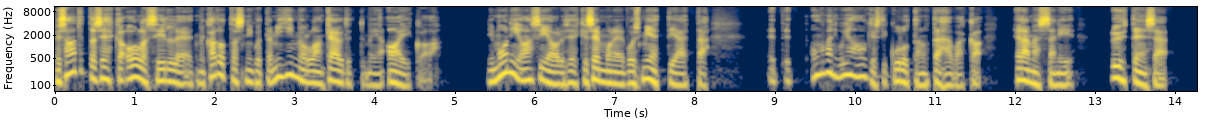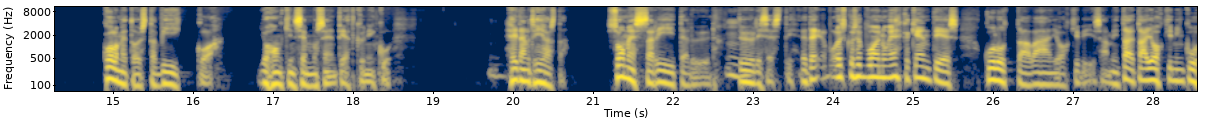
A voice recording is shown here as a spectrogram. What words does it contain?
me saatettaisiin ehkä olla silleen, että me katsottaisiin, niin kuin, että mihin me ollaan käytetty meidän aikaa. Niin moni asia olisi ehkä semmoinen, että voisi miettiä, että et, et, onko mä niin kuin ihan oikeasti kuluttanut tähän vaikka elämässäni yhteensä 13 viikkoa johonkin semmoiseen, tiedätkö, niin kuin, heitä nyt hihasta, somessa riitelyyn mm. tyylisesti. Että olisiko se voinut ehkä kenties kuluttaa vähän johonkin viisaammin tai, tai johonkin niin kuin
